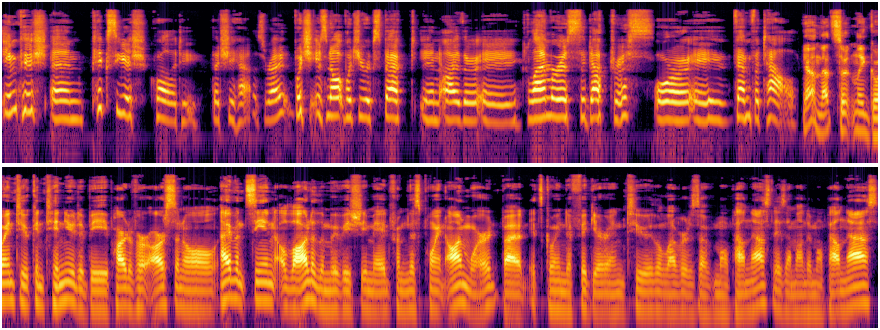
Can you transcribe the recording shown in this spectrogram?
impish and pixie-ish quality that she has, right? Which is not what you expect in either a glamorous seductress or a femme fatale. Yeah, and that's certainly going to continue to be part of her arsenal. I haven't seen a lot of the movies she made from this point onward, but it's going to figure into The Lovers of Montparnasse, Les Amants de Montparnasse.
